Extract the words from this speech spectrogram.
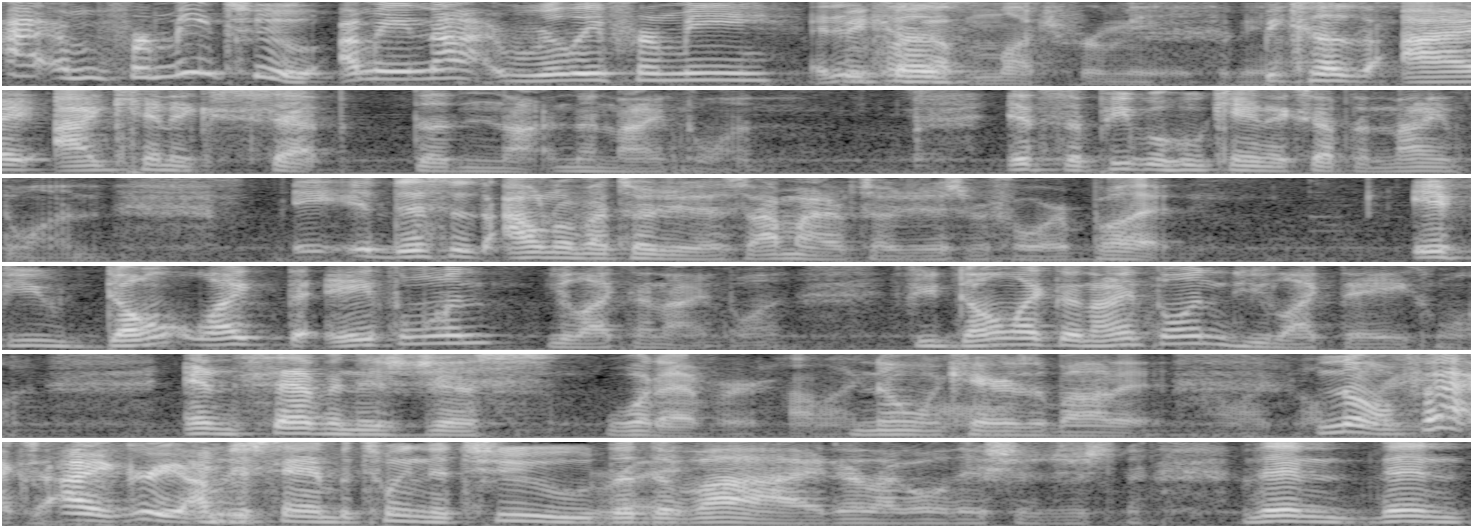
I, um, for me too. I mean, not really for me It didn't because fuck up much for me to be because honest. I I can accept the the ninth one. It's the people who can't accept the ninth one. It- it- this is I don't know if I told you this. I might have told you this before, but if you don't like the eighth one, you like the ninth one. If you don't like the ninth one, you like the eighth one. And seven is just whatever. I like no one cares about it. All No three. facts. I agree. I'm just saying between the two, the Right. divide. They're like, oh, they should just. Then then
